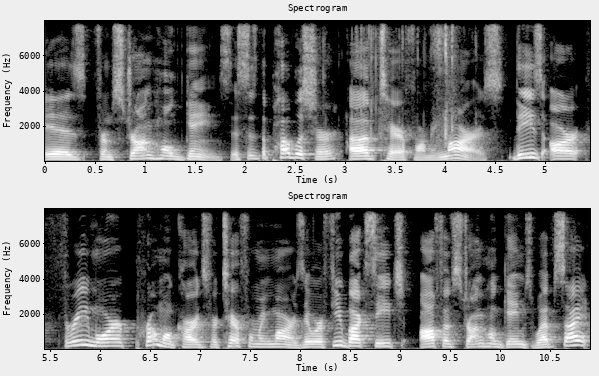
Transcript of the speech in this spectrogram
is from Stronghold Games. This is the publisher of Terraforming Mars. These are three more promo cards for Terraforming Mars. They were a few bucks each off of Stronghold Games website.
